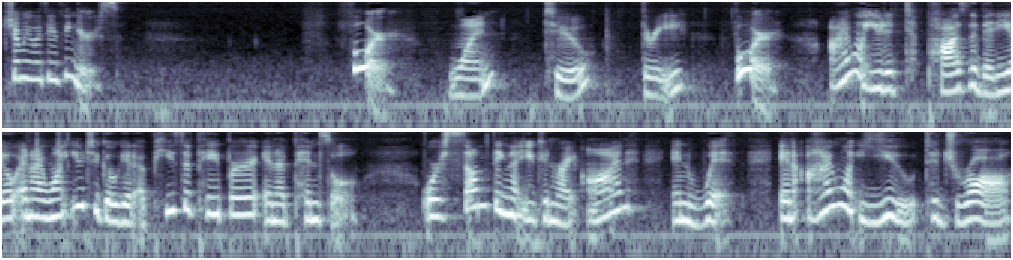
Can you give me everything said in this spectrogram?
Show me with your fingers. Four. One, two, three, four. I want you to pause the video and I want you to go get a piece of paper and a pencil or something that you can write on and with. And I want you to draw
